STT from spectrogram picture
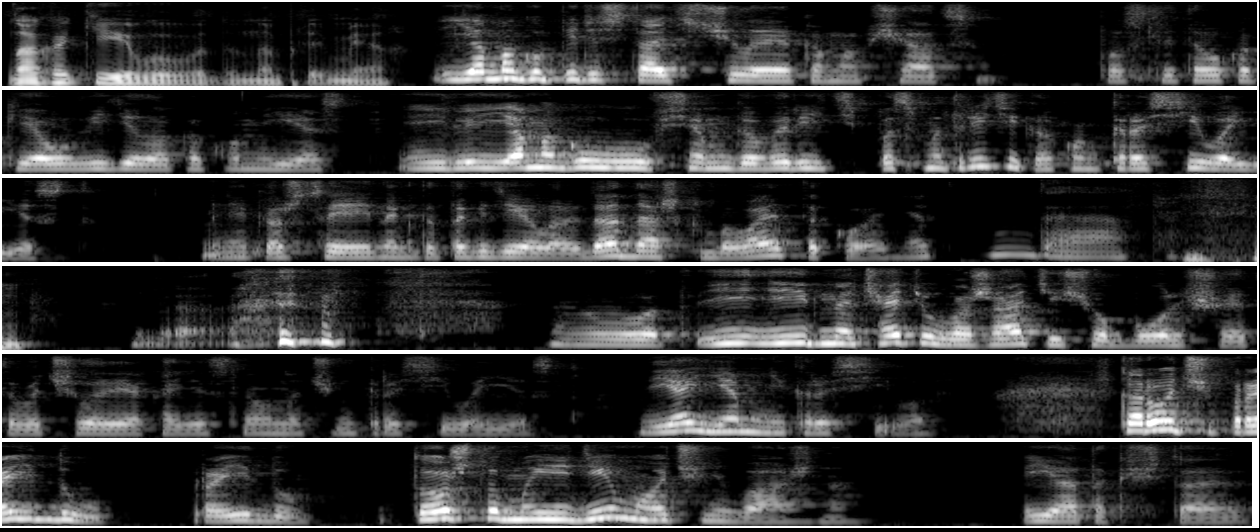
Ну а какие выводы, например? я могу перестать с человеком общаться после того, как я увидела, как он ест. Или я могу всем говорить, посмотрите, как он красиво ест. Мне кажется, я иногда так делаю, да, Дашка, бывает такое, нет? Да. Да. Вот. И, и начать уважать еще больше этого человека, если он очень красиво ест. Я ем некрасиво. Короче, про еду. Про еду. То, что мы едим, очень важно. Я так считаю.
